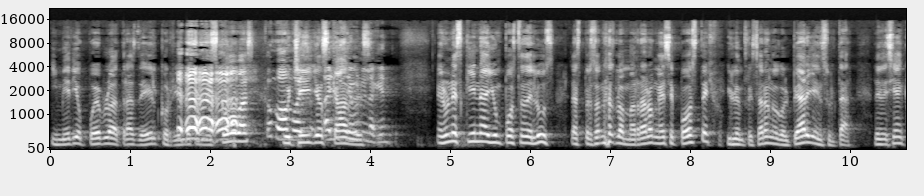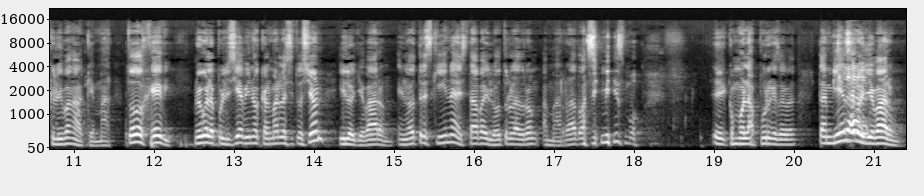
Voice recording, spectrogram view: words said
y medio pueblo atrás de él corriendo con escobas, cuchillos, cables. En una esquina hay un poste de luz. Las personas lo amarraron a ese poste y lo empezaron a golpear y a insultar. Le decían que lo iban a quemar. Todo heavy. Luego la policía vino a calmar la situación y lo llevaron. En la otra esquina estaba el otro ladrón amarrado a sí mismo. Eh, como la purga. ¿sabes? También se lo llevaron.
